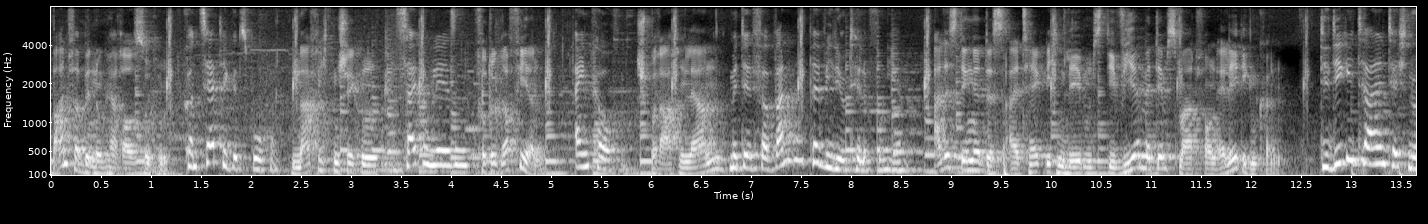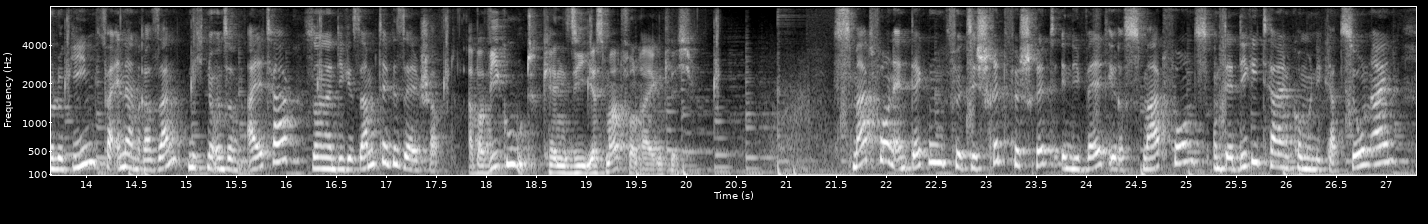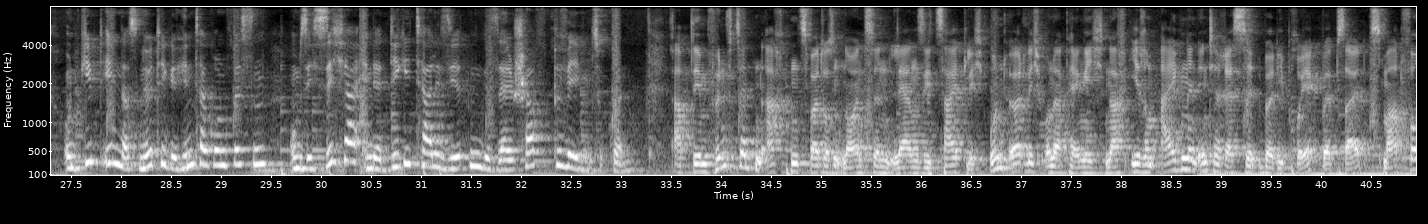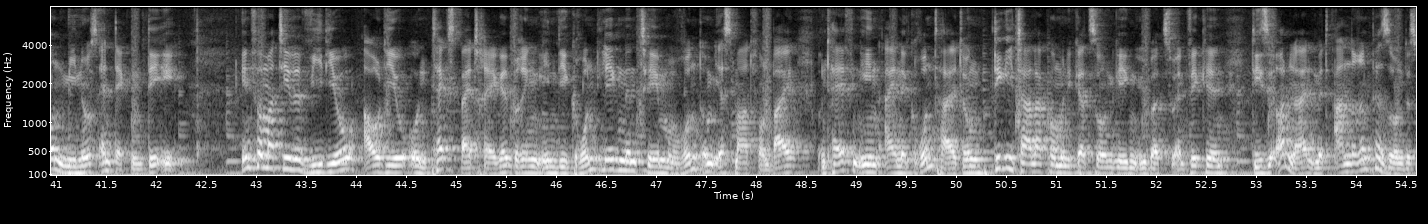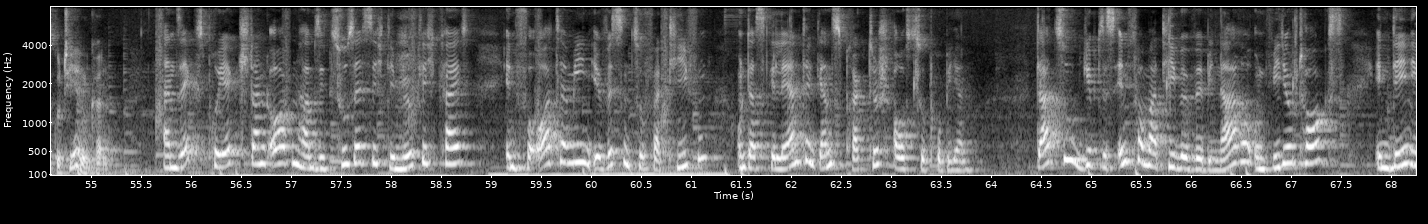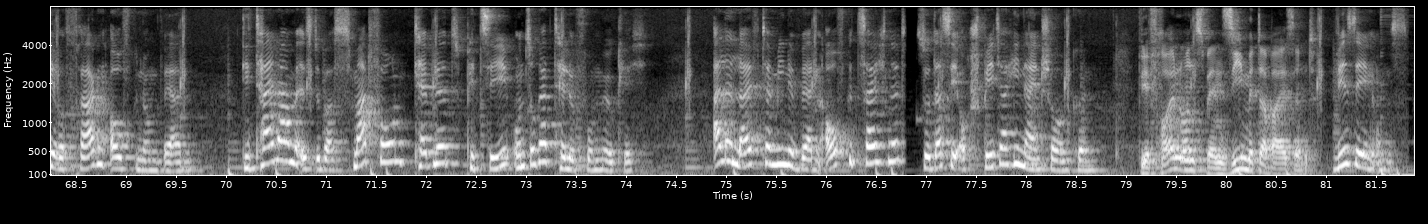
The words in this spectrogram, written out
Bahnverbindung heraussuchen, Konzerttickets buchen, Nachrichten schicken, Zeitung lesen, fotografieren, einkaufen, Sprachen lernen. mit den Verwandten per Video telefonieren. Alles Dinge des alltäglichen Lebens, die wir mit dem Smartphone erledigen können. Die digitalen Technologien verändern rasant nicht nur unseren Alltag, sondern die gesamte Gesellschaft. Aber wie gut kennen Sie Ihr Smartphone eigentlich? Smartphone entdecken führt Sie Schritt für Schritt in die Welt Ihres Smartphones und der digitalen Kommunikation ein und gibt Ihnen das nötige Hintergrundwissen, um sich sicher in der digitalisierten Gesellschaft bewegen zu können. Ab dem 15.08.2019 lernen Sie zeitlich und örtlich unabhängig nach Ihrem eigenen Interesse über die Projektwebsite smartphone-entdecken.de. Informative Video-, Audio- und Textbeiträge bringen Ihnen die grundlegenden Themen rund um Ihr Smartphone bei und helfen Ihnen, eine Grundhaltung digitaler Kommunikation gegenüber zu entwickeln, die Sie online mit anderen Personen diskutieren können. An sechs Projektstandorten haben Sie zusätzlich die Möglichkeit, in Vorortterminen Ihr Wissen zu vertiefen und das Gelernte ganz praktisch auszuprobieren. Dazu gibt es informative Webinare und Videotalks, in denen Ihre Fragen aufgenommen werden. Die Teilnahme ist über Smartphone, Tablet, PC und sogar Telefon möglich. Alle Live-Termine werden aufgezeichnet, sodass Sie auch später hineinschauen können. Wir freuen uns, wenn Sie mit dabei sind. Wir sehen uns!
